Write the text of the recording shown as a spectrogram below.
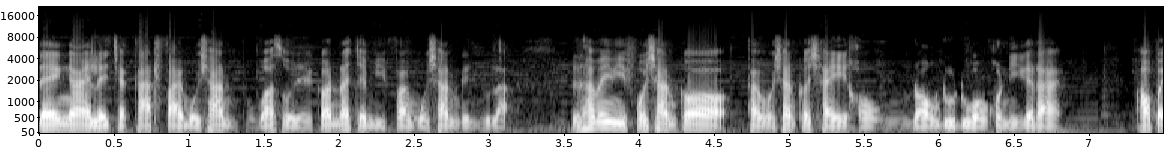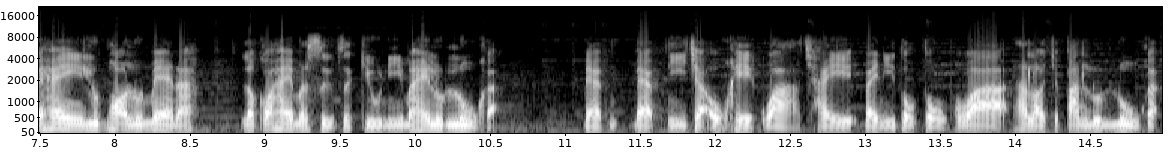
ได้ง่ายเลยจากการ์ดไฟโมชั่นผมว่าส่วนใหญ่ก็น่าจะมีไฟโมชั่นกันอยู่ละหรือถ้าไม่มีโฟชั่นก็ไฟโมชั่นก็ใช้ของน้องดูดวงคนนี้ก็ได้ เอาไปให้รุ่นพ่อรุ่นแม่นะ แล้วก็ให้มันสืบสกิลนี้มาให้รุ่นลูกอะ่ะแบบแบบนี้จะโอเคกว่าใช้ใบนี้ตรงๆ เพราะว่าถ้าเราจะปั้นรุ่นลูกอะ่ะ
